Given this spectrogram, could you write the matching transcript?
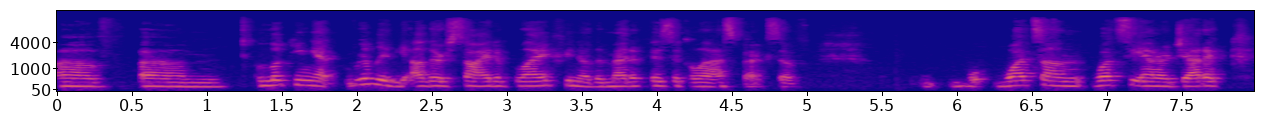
of um, looking at really the other side of life, you know, the metaphysical aspects of what's on what's the energetic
